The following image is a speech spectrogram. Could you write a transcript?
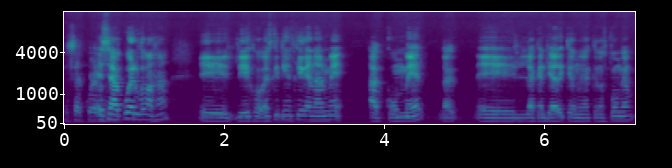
Ese acuerdo. ese acuerdo, ajá, eh, le dijo, es que tienes que ganarme a comer la, eh, la cantidad de comida que nos pongan.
